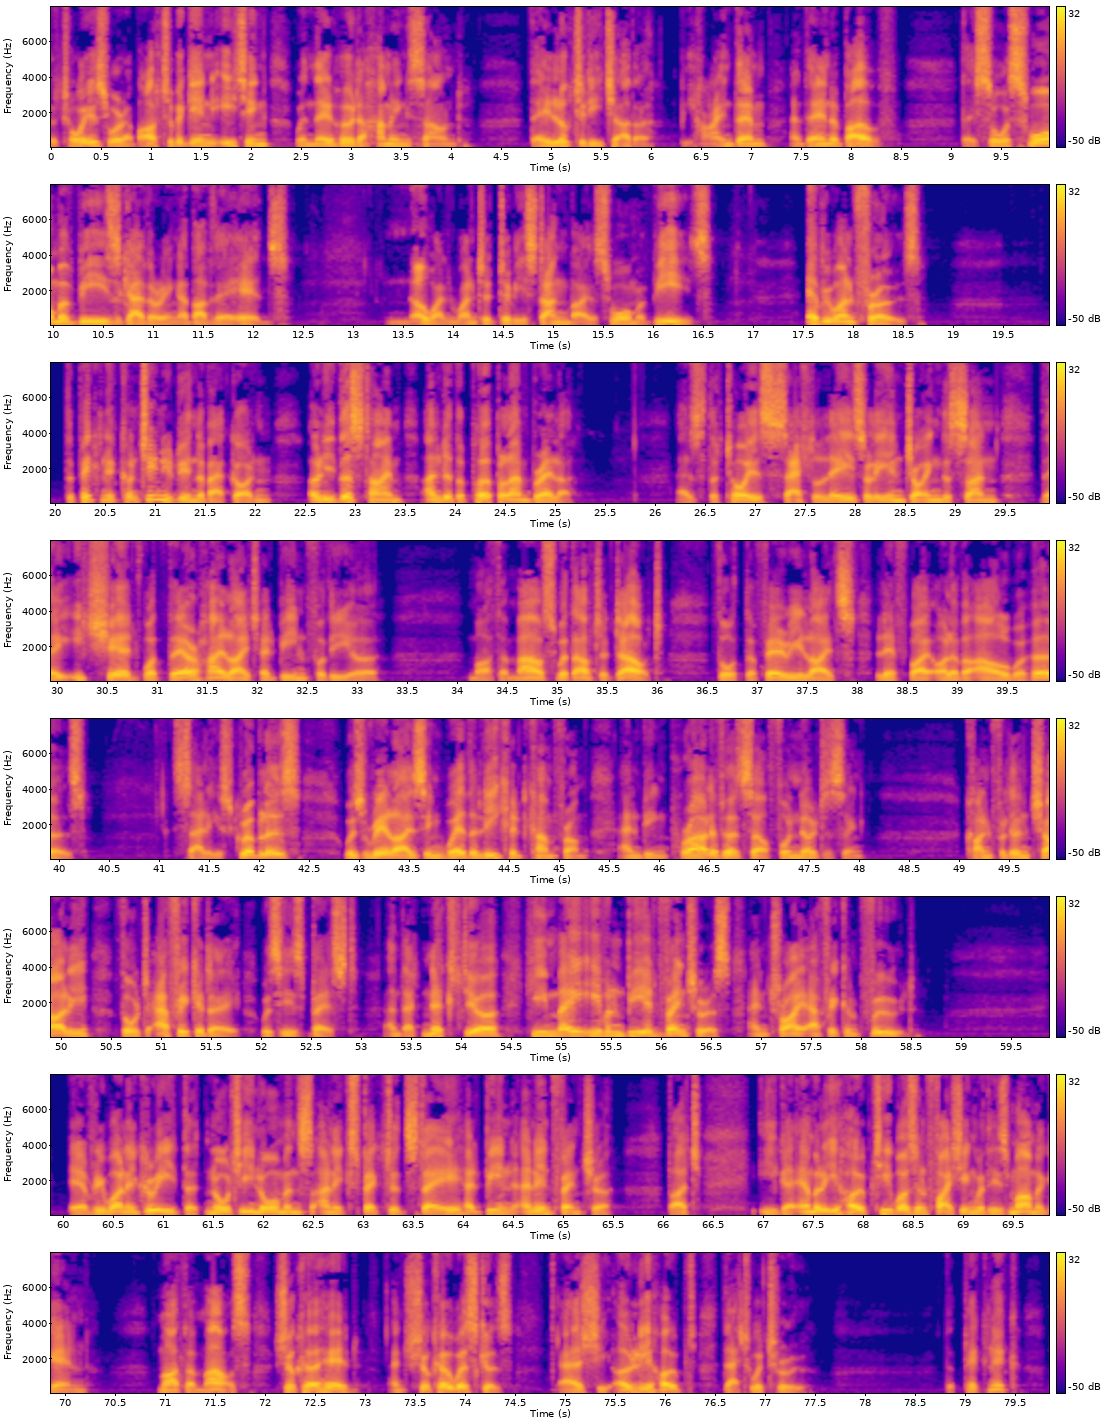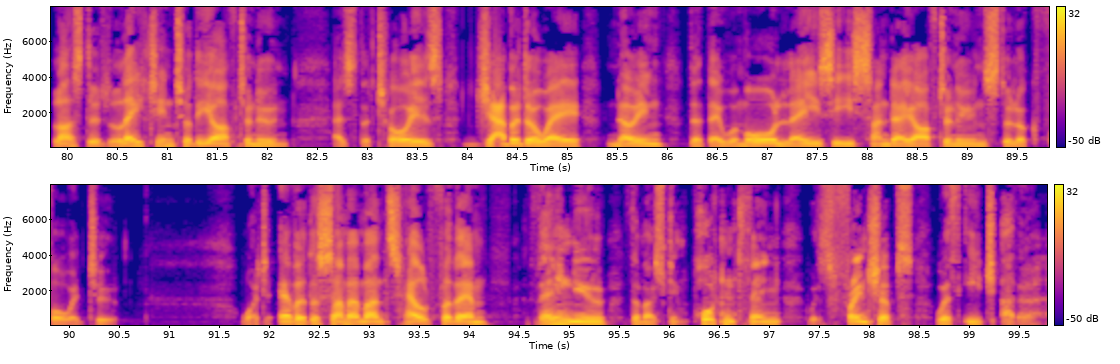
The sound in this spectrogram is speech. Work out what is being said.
The toys were about to begin eating when they heard a humming sound. They looked at each other, behind them and then above. They saw a swarm of bees gathering above their heads. No one wanted to be stung by a swarm of bees. Everyone froze. The picnic continued in the back garden, only this time under the purple umbrella. As the toys sat lazily enjoying the sun, they each shared what their highlight had been for the year. Martha Mouse, without a doubt, thought the fairy lights left by Oliver Owl were hers. Sally Scribblers was realizing where the leak had come from and being proud of herself for noticing. Confident Charlie thought Africa Day was his best and that next year he may even be adventurous and try African food. Everyone agreed that Naughty Norman's unexpected stay had been an adventure but eager Emily hoped he wasn't fighting with his mom again. Martha Mouse shook her head and shook her whiskers, as she only hoped that were true. The picnic lasted late into the afternoon, as the toys jabbered away, knowing that there were more lazy Sunday afternoons to look forward to. Whatever the summer months held for them, they knew the most important thing was friendships with each other.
